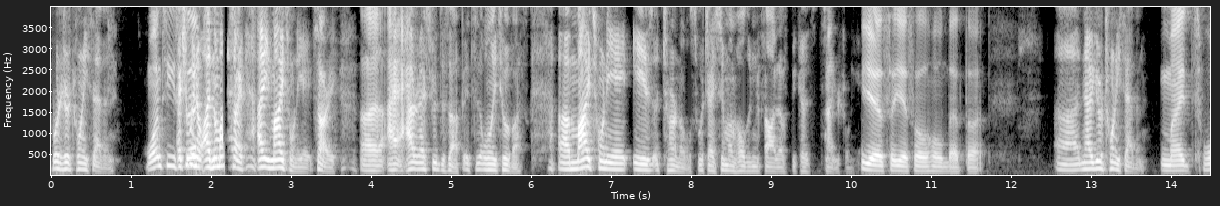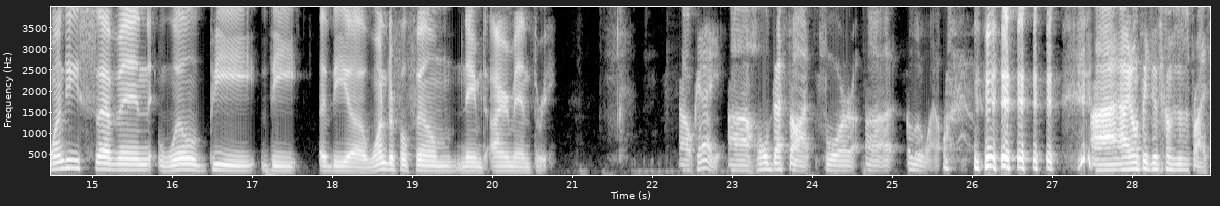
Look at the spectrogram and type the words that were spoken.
what is your 27 once he Actually, said, wait, no, I, no, my, sorry, I need my 28. Sorry. Uh, I, how did I screw this up? It's only two of us. Uh, my 28 is Eternals, which I assume I'm holding the thought of because it's not your 28. yeah, so yes, I'll hold that thought. Uh, now you're 27. My 27 will be the uh, the uh, wonderful film named Iron Man 3. Okay, uh, hold that thought for uh, a little while. uh, I don't think this comes as a surprise.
